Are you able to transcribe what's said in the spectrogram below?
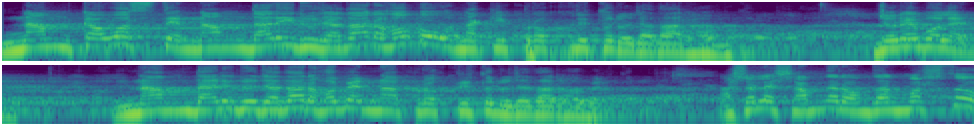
নাম কাওয়াস্তে নামদারি রোজাদার হব নাকি প্রকৃত রোজাদার হব? জোরে বলেন। নামদারি রোজাদার হবেন না প্রকৃত রোজাদার হবেন আসলে সামনে রমজান মাস তো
